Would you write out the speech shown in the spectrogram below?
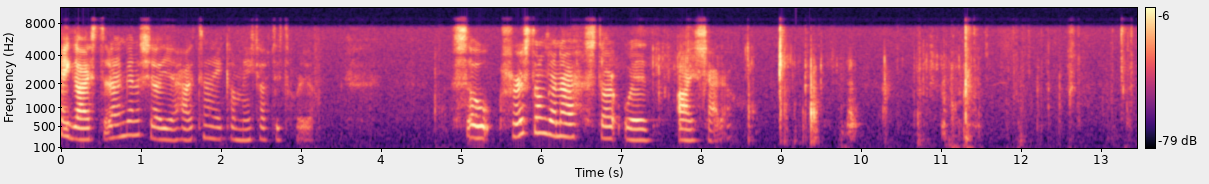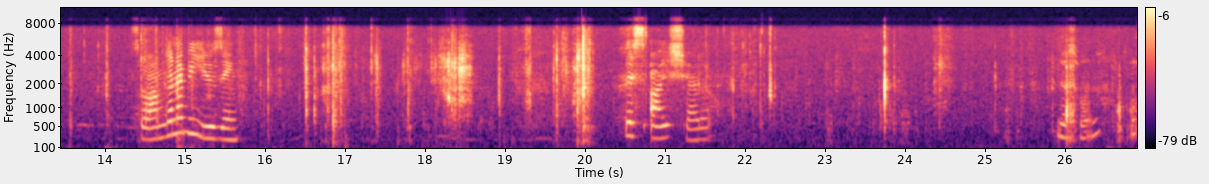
Hey guys, today I'm going to show you how to make a makeup tutorial. So first I'm going to start with eyeshadow. So I'm going to be using this eyeshadow. This one.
